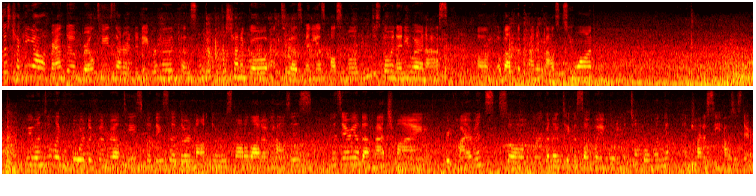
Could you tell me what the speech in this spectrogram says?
just checking out random realties that are in the neighborhood because I'm just trying to go to as many as possible. You can just go in anywhere and ask um, about the kind of houses you want. We went to like four different realties but they said there are not there's not a lot of houses in this area that match my requirements so we're gonna take a subway and go to Mucheongbongwon and try to see houses there.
